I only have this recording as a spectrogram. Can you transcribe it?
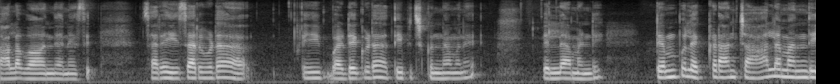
చాలా బాగుంది అనేసి. సరే ఈసారి కూడా ఈ బర్త్డే కూడా తీపించుకుందామని వెళ్ళామండి. టెంపుల్ ఎక్కడ అని చాలామంది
